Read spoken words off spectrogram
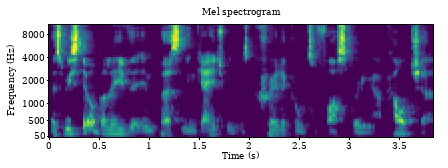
as we still believe that in-person engagement is critical to fostering our culture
